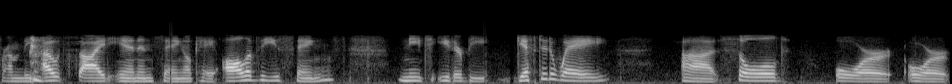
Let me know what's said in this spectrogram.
from the outside in and saying okay all of these things need to either be gifted away uh, sold or or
